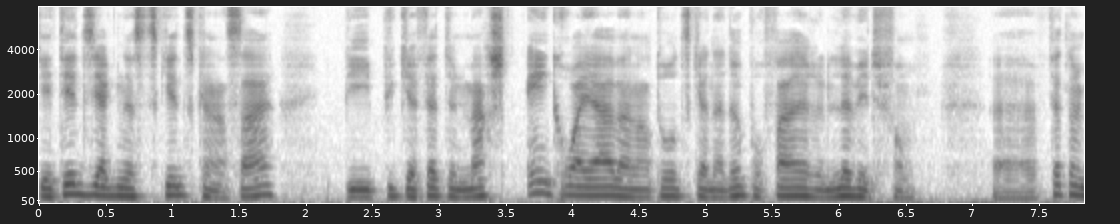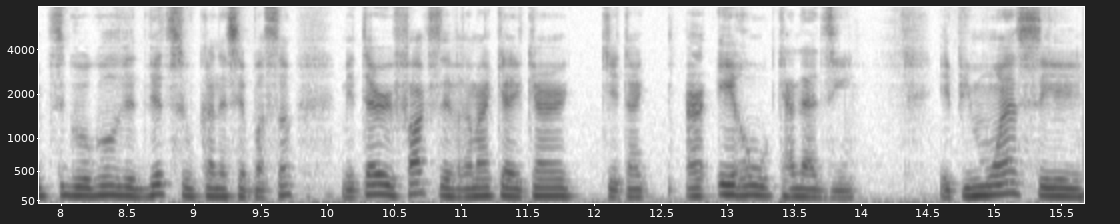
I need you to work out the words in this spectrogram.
qui a été diagnostiqué du cancer puis, puis qui a fait une marche incroyable alentour du Canada pour faire une levée de fonds. Euh, faites un petit Google vite vite si vous ne connaissez pas ça. Mais Terry Fox, c'est vraiment quelqu'un qui est un, un, héros canadien. Et puis moi, c'est,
